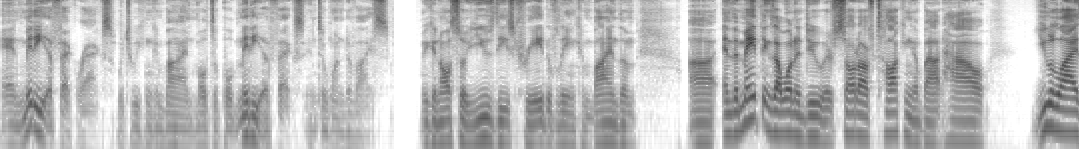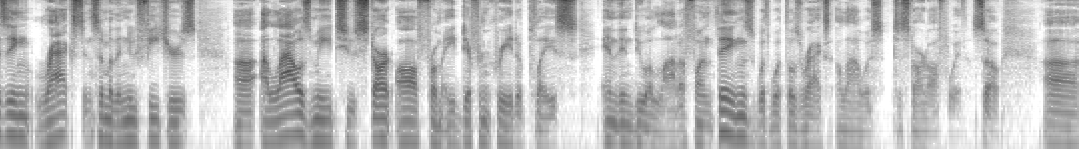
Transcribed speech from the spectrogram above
and MIDI effect racks, which we can combine multiple MIDI effects into one device. We can also use these creatively and combine them. Uh, and the main things I want to do is start off talking about how utilizing racks and some of the new features uh, allows me to start off from a different creative place and then do a lot of fun things with what those racks allow us to start off with. So, uh,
